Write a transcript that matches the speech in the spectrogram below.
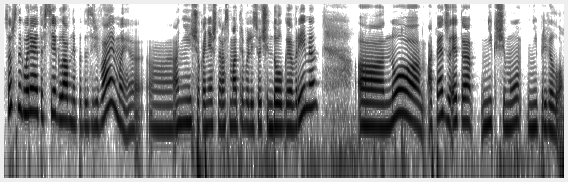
Собственно говоря, это все главные подозреваемые. А, они еще, конечно, рассматривались очень долгое время, но, опять же, это ни к чему не привело.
